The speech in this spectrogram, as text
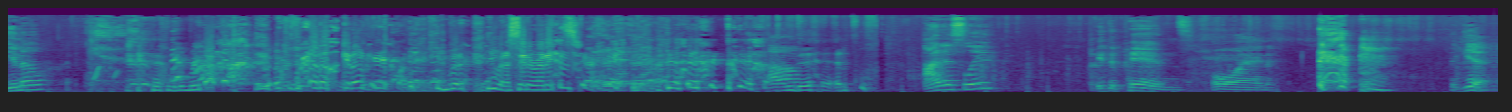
You know, Brianna, get over here. You better, you better sit right answer. I'm dead. honestly, it depends on the gift.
